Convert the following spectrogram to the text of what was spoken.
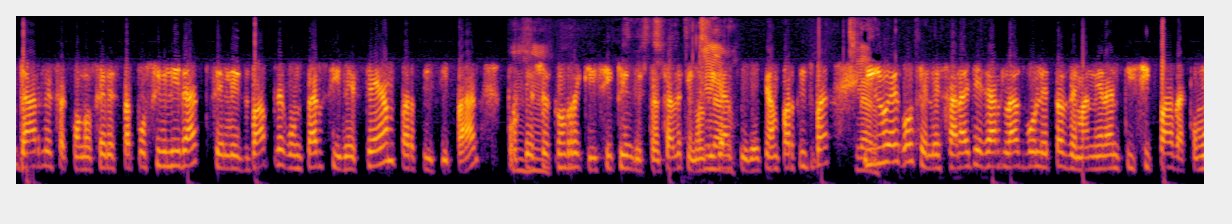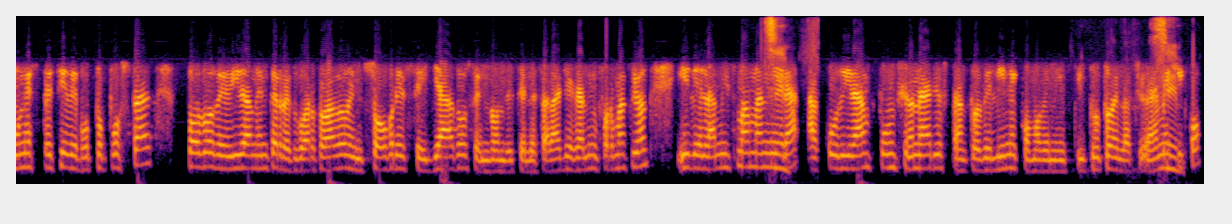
darles a conocer esta posibilidad, se les va a preguntar si desean participar, porque eso es un requisito indispensable que nos digan si desean participar y luego se les hará llegar las boletas de manera anticipada, como una especie de voto postal, todo debidamente resguardado en sobres sellados en donde se les hará llegar la información y de la misma manera acudirán funcionarios tanto del INE como del Instituto de la Ciudad de México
